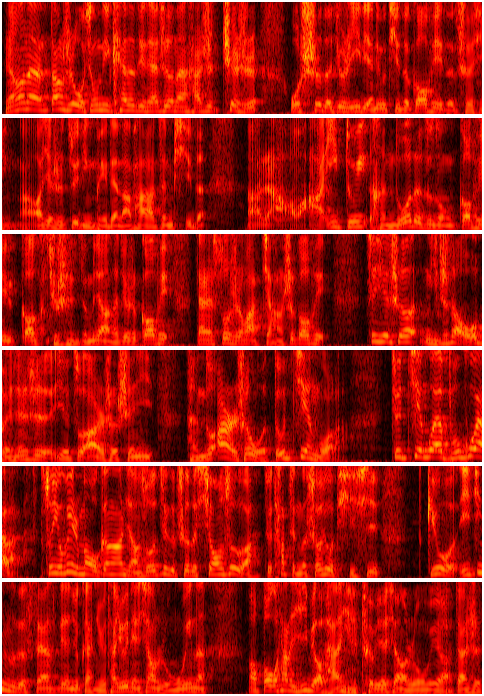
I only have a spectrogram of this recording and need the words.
然后呢，当时我兄弟开的这台车呢，还是确实我试的就是 1.6T 的高配的车型啊，而且是最顶配的，哪怕真皮的啊，然后哇一堆很多的这种高配高，就是怎么讲呢，就是高配。但是说实话，讲是高配，这些车你知道，我本身是也做二手车生意，很多二手车我都见过了，就见怪不怪了。所以为什么我刚刚讲说这个车的销售啊，就它整个销售体系。给我一进这个 4S 店就感觉它有点像荣威呢，啊，包括它的仪表盘也特别像荣威啊。但是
